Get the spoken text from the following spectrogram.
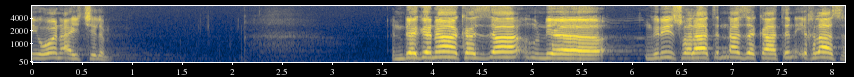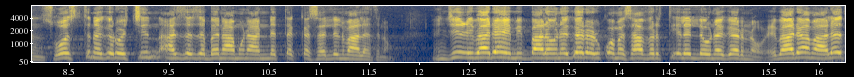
ሊሆን አይችልም። እንደገና ከዛ እንግዲህ ሶላትና ዘካትን ኢክላስን ሶስት ነገሮችን አዘዘ በናሙና እንጠቀሰልን ማለት ነው። እንጂ ዒባዳ የሚባለው ነገር እርቆ መሳፍርት የሌለው ነገር ነው። ዒባዳ ማለት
